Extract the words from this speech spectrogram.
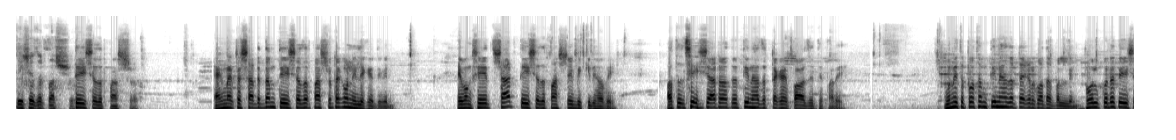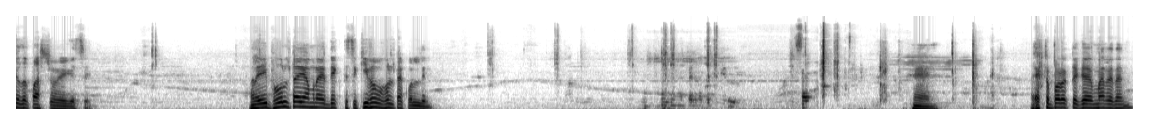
তেইশ হাজার পাঁচশো। তেইশ হাজার পাঁচশো। এখন একটা শার্টের দাম তেইশ হাজার পাঁচশো টাকা উনি লিখে দিবেন। এবং সেই শার্ট তেইশ হাজার পাঁচশোয় বিক্রি হবে। অথচ সেই শার্ট হয়তো তিন হাজার টাকায় পাওয়া যেতে পারে। উনি তো প্রথম তিন হাজার টাকার কথা বললেন। ভুল করে তেইশ হাজার পাঁচশো হয়ে গেছে। মানে এই ভুলটাই আমরা দেখতেছি কীভাবে ভুলটা করলেন। হ্যাঁ। একটা প্রোডাক্টকে মারে দেন।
